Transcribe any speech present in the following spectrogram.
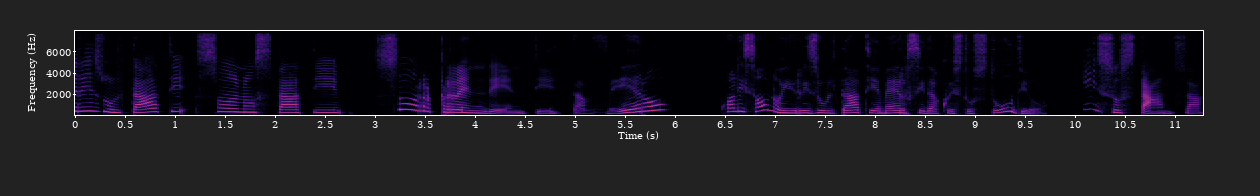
i risultati sono stati sorprendenti. Davvero? Quali sono i risultati emersi da questo studio? In sostanza,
